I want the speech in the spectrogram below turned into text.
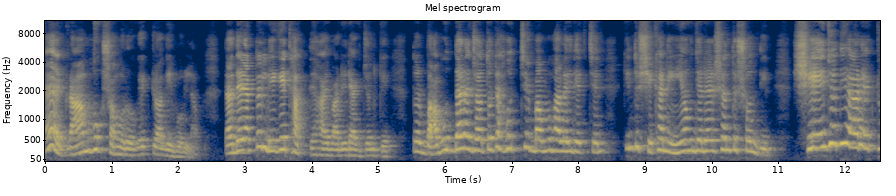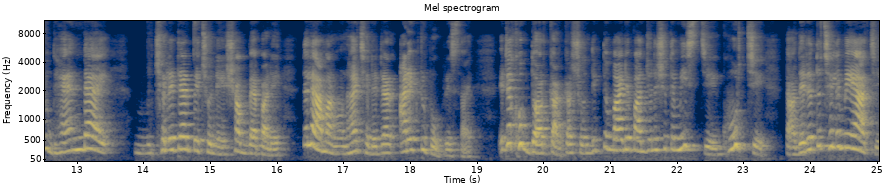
হ্যাঁ গ্রাম হোক, শহর হোক, একটু আগেই বললাম। তাদের একটা লেগে থাকতে হয় বাড়ির একজনকে। তোর বাবুর দ্বারা যতটা হচ্ছে বাবু ভালোই দেখছেন, কিন্তু সেখানে ইয়ং জেনারেশন তো সন্দীপ। সে যদি আর একটু ধ্যান দেয় ছেলেটার পেছনে সব ব্যাপারে, তাহলে আমার মনে হয় ছেলেটার আরেকটু প্রোগ্রেস হয়। এটা খুব দরকার, কারণ সন্দীপ তো বাইরে পাঁচজনের সাথে মিশছে, ঘুরছে। তাদেরও তো ছেলে মেয়ে আছে,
